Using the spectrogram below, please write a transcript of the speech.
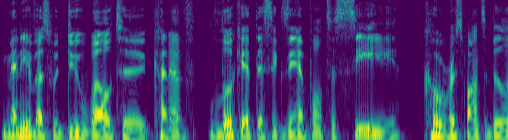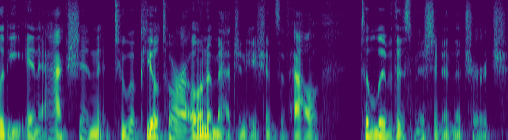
many of us would do well to kind of look at this example to see co responsibility in action to appeal to our own imaginations of how to live this mission in the church.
